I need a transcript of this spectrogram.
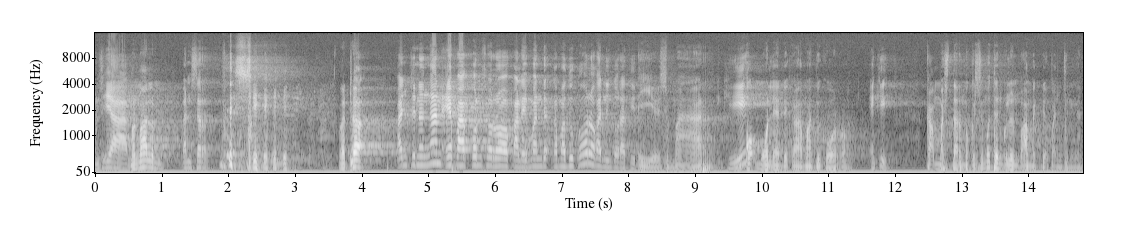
Mun siang. Man malam. Banser. Wada. Panjenengan epakon soro Paleman dek Kamadukoro kan into ratin. Iya Semar. Iki. Kok mulai dek ka Madukoro? Engki. Kak Mas Darmo kesumo dan kulun pamit dek panjenengan.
